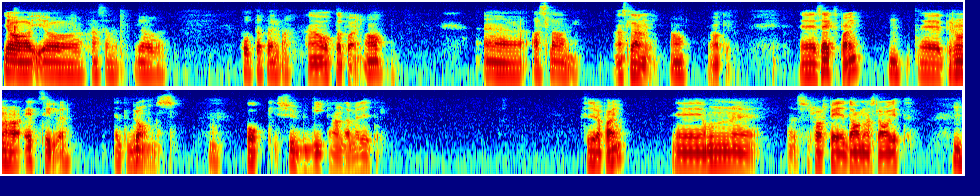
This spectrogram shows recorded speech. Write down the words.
Ja, jag chansar nu. Jag... Åtta poäng va? Ja, åtta poäng. Ja. Uh, Aslani. Aslani. Ja. Okej. Eh, sex poäng. Mm. Eh, personen har ett silver, ett brons Mm. och 20 andra meriter. Fyra poäng. Eh, hon eh, såklart spelar i damlandslaget. Mm.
